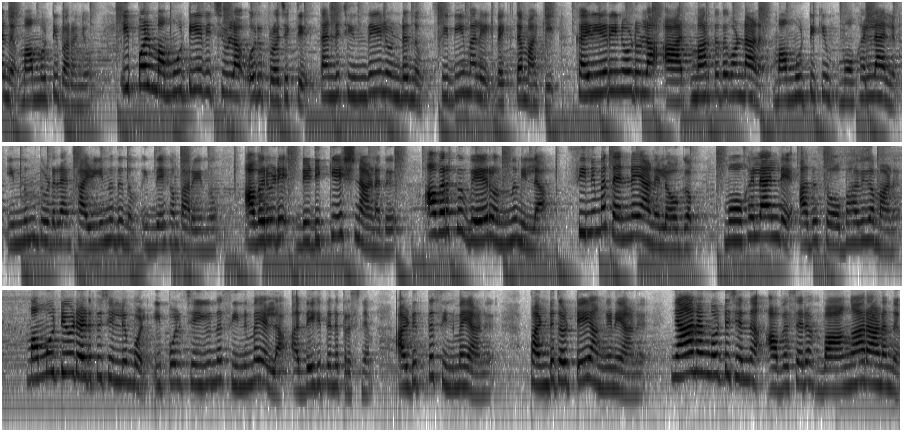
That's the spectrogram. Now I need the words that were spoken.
സൂചനയല്ലെന്ന് മമ്മൂട്ടി പറഞ്ഞു. ഇപ്പോൾ മമ്മൂട്ടിയെ വെച്ചുള്ള ഒരു പ്രൊജക്റ്റ് തന്റെ ചിന്തയിലുണ്ടെന്നും സിബി മലയിൽ വ്യക്തമാക്കി. കരിയറിനോടുള്ള ആത്മാർത്ഥത കൊണ്ടാണ് മമ്മൂട്ടിക്കും മോഹൻലാലിനും ഇന്നും തുടരാൻ കഴിയുന്നതെന്നും ഇദ്ദേഹം പറയുന്നു. അവരുടെ ഡെഡിക്കേഷനാണത്. അവർക്ക് വേറൊന്നുമില്ല. സിനിമ തന്നെയാണ് ലോകം. മോഹൻലാലിന്റെ അത് സ്വാഭാവികമാണ്. മമ്മൂട്ടിയുടെ അടുത്ത് ചെല്ലുമ്പോൾ ഇപ്പോൾ ചെയ്യുന്ന സിനിമയല്ല അദ്ദേഹത്തിന്റെ പ്രശ്നം. അടുത്ത സിനിമയാണ്. പണ്ട് തൊട്ടേ അങ്ങനെയാണ്. ഞാൻ അങ്ങോട്ട് ചെന്ന് അവസരം വാങ്ങാറാണെന്ന്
